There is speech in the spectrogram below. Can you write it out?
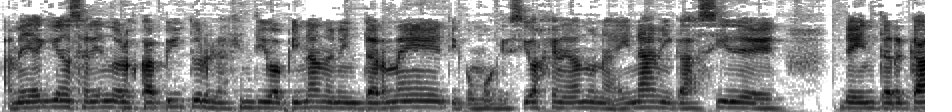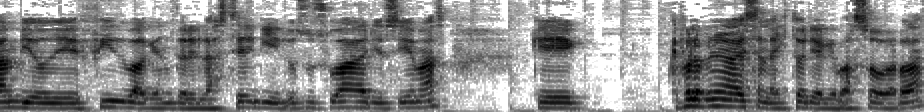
a medida que iban saliendo los capítulos la gente iba opinando en internet y como que se iba generando una dinámica así de, intercambio de feedback entre la serie y los usuarios y demás, que, fue la primera vez en la historia que pasó, ¿verdad?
